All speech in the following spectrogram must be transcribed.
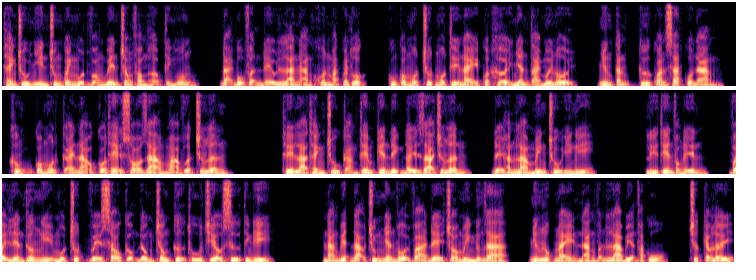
Thanh chủ nhìn chung quanh một vòng bên trong phòng hợp tình huống, đại bộ phận đều là nàng khuôn mặt quen thuộc, cũng có một chút một thế này quật khởi nhân tài mới nổi, nhưng căn cứ quan sát của nàng, không có một cái nào có thể so ra mà vượt trương lân. Thế là thành chủ càng thêm kiên định đẩy ra trương lân, để hắn làm minh chủ ý nghĩ. Lý thiên phong đến, vậy liền thương nghị một chút về sau cộng đồng chống cự thú triều sự tình đi. Nàng biết đạo chúng nhân vội vã để cho mình đứng ra, nhưng lúc này nàng vẫn là biện pháp cũ, trước kéo lấy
